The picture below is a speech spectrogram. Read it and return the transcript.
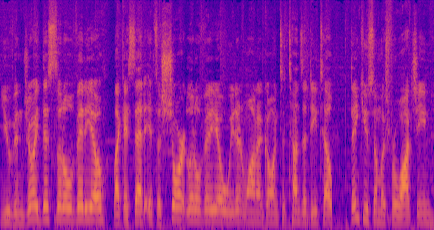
you've enjoyed this little video. Like I said, it's a short little video. We didn't want to go into tons of detail. Thank you so much for watching.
